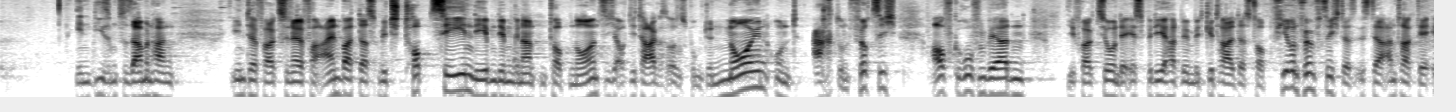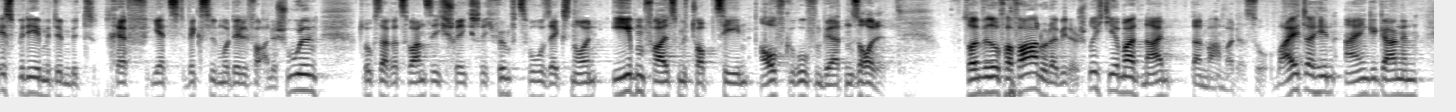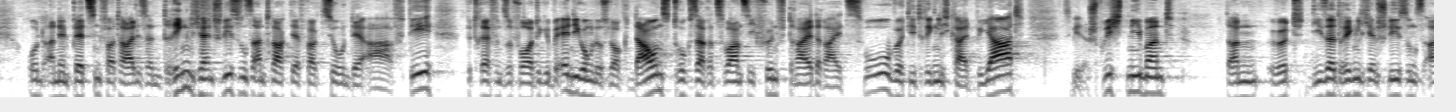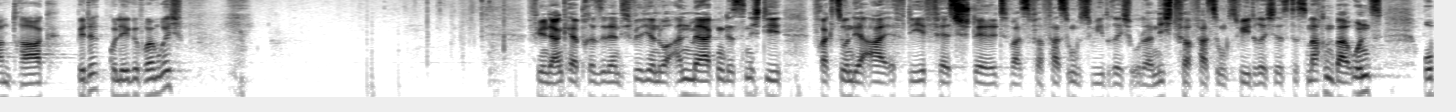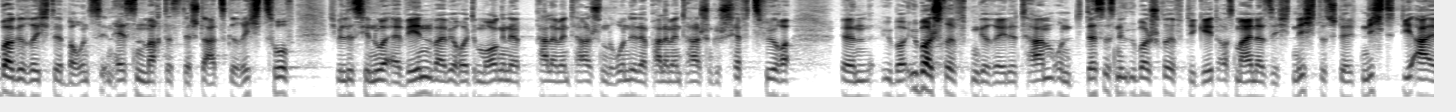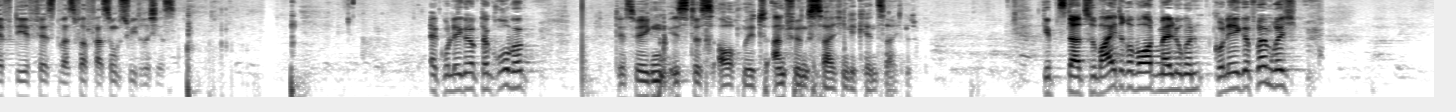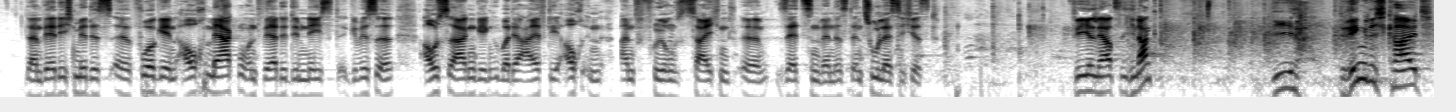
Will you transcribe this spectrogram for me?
in diesem Zusammenhang interfraktionell vereinbart, dass mit Top 10 neben dem genannten Top 90 auch die Tagesordnungspunkte 9 und 48 aufgerufen werden. Die Fraktion der SPD hat mir mitgeteilt, dass Top 54, das ist der Antrag der SPD mit dem Betreff jetzt Wechselmodell für alle Schulen, Drucksache 20-5269, ebenfalls mit Top 10 aufgerufen werden soll. Sollen wir so verfahren oder widerspricht jemand? Nein, dann machen wir das so. Weiterhin eingegangen und an den Plätzen verteilt ist ein Dringlicher Entschließungsantrag der Fraktion der AfD betreffend sofortige Beendigung des Lockdowns, Drucksache 20-5332. Wird die Dringlichkeit bejaht? Es widerspricht niemand. Dann wird dieser Dringliche Entschließungsantrag Bitte, Kollege Frömmrich. Vielen Dank, Herr Präsident. Ich will hier nur anmerken, dass nicht die Fraktion der AfD feststellt, was verfassungswidrig oder nicht verfassungswidrig ist. Das machen bei uns Obergerichte. Bei uns in Hessen macht das der Staatsgerichtshof. Ich will das hier nur erwähnen, weil wir heute Morgen in der parlamentarischen Runde der parlamentarischen Geschäftsführer ähm, über Überschriften geredet haben. Und das ist eine Überschrift, die geht aus meiner Sicht nicht. Das stellt nicht die AfD fest, was verfassungswidrig ist. Herr Kollege Dr. Grobe. Deswegen ist es auch mit Anführungszeichen gekennzeichnet. Gibt es dazu weitere Wortmeldungen? Kollege Frömmrich. Dann werde ich mir das äh, Vorgehen auch merken und werde demnächst gewisse Aussagen gegenüber der AfD auch in Anführungszeichen äh, setzen, wenn es denn zulässig ist. Vielen herzlichen Dank. Die Dringlichkeit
